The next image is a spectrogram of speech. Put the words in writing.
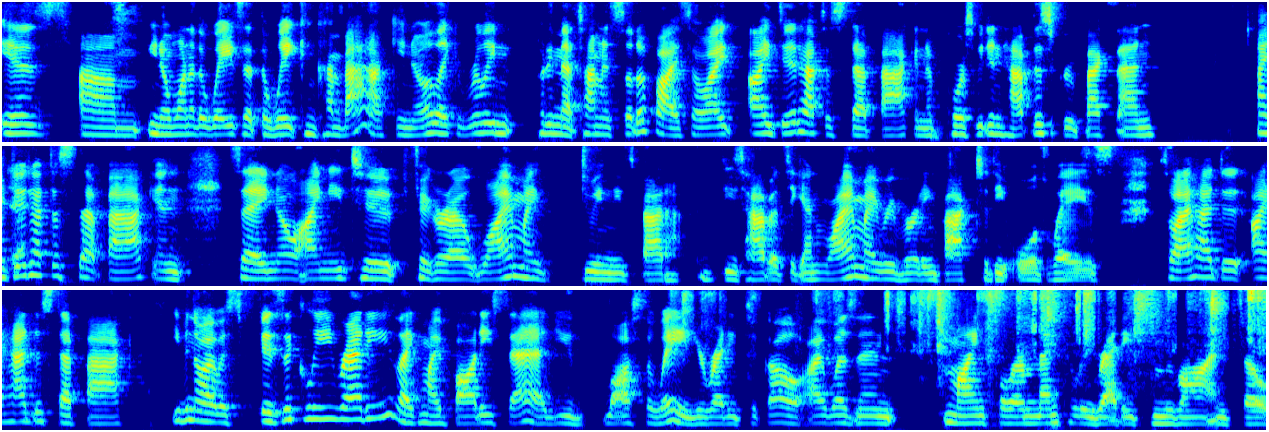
is um you know one of the ways that the weight can come back you know like really putting that time to solidify so i i did have to step back and of course we didn't have this group back then i did have to step back and say no i need to figure out why am i doing these bad these habits again why am i reverting back to the old ways so i had to i had to step back even though I was physically ready, like my body said, you lost the weight, you're ready to go. I wasn't mindful or mentally ready to move on. So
